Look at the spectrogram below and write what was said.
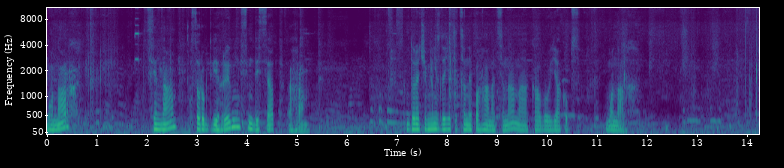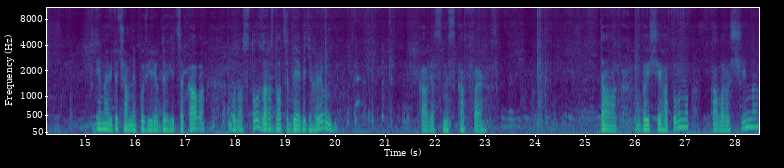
Монарх. Ціна 42 гривні 70 грам. До речі, мені здається, це непогана ціна на каву Якобс Монарх. Тут я навіть очам не повірив. Дивіться, кава була 100, зараз 29 гривень. Кав'я з Нескафе. Так, вищий гатунок, кава розчинна,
